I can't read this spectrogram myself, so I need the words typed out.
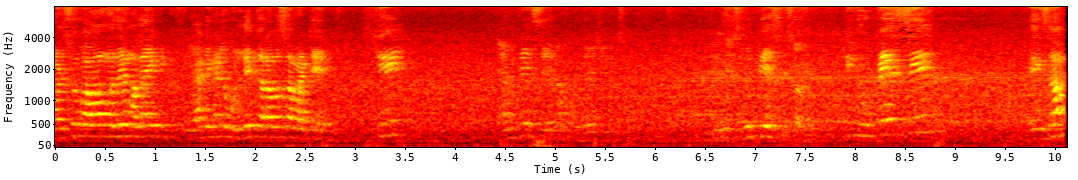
फणसू गावामध्ये मला एक या ठिकाणी उल्लेख करावासा वाटेल की एम पी एस सी ना युपीएससी सॉरी की युपीएससी एक्झाम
